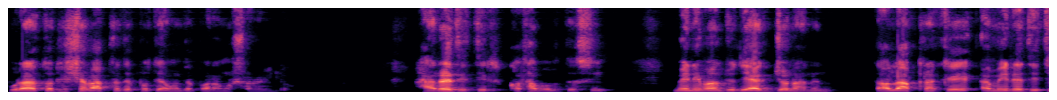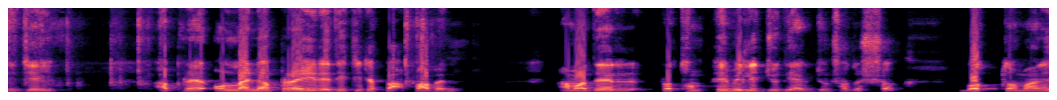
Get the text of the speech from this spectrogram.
পুরাতন হিসেবে আপনাদের প্রতি আমাদের পরামর্শ রইল। হ্যাঁ রেদিতির কথা বলতেছি। মিনিমাম যদি একজন আনেন, তাহলে আপনাকে আমি রেদিতি যেই আপনার অনলাইনে আপনারা এই রেদিতিটা পাবেন। আমাদের প্রথম ফ্যামিলির যদি একজন সদস্য বর্তমানে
